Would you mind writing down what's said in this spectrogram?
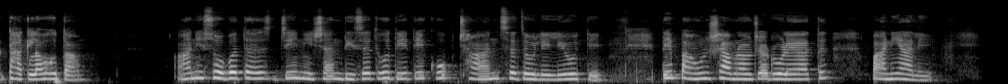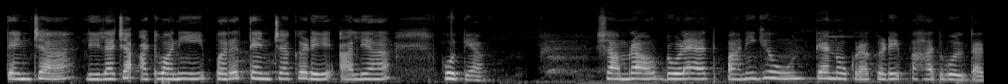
टाकला होता. आणि सोबतच जे निशाण दिसत होते ते खूप छान सजवलेले होते. ते पाहून शामरावच्या डोळ्यात पाणी आले. त्यांच्या लीलाच्या आठवणी परत त्यांच्याकडे आल्या होत्या. शामराव डोळ्यात पाणी घेऊन त्या नोकराकडे पाहत बोलतात.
